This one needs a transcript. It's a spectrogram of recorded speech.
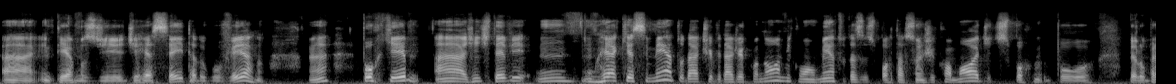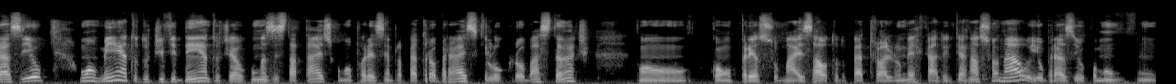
ah, em termos de, de receita do governo, né, porque ah, a gente teve um, um, reaquecimento da atividade econômica, um aumento das exportações de commodities por, por, pelo Brasil, um aumento do dividendo de algumas estatais, como por exemplo a Petrobras, que lucrou bastante com, com o preço mais alto do petróleo no mercado internacional, e o Brasil, como um, um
